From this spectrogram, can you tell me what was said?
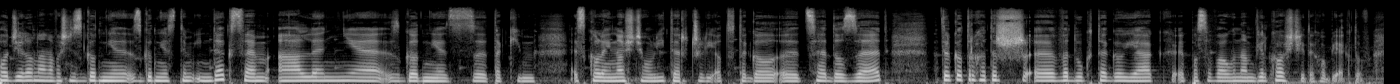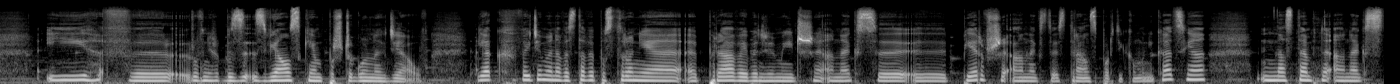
podzielona no właśnie zgodnie, zgodnie z tym indeksem, ale nie zgodnie z takim, z kolejnością liter, czyli od tego e, C do Z, tylko trochę też e, według tego, jak pasowały nam wielkości tych obiektów i w, również jakby z związkiem poszczególnych działów. Jak wejdziemy na wystawę po stronie prawej, będziemy mieli trzy aneksy. Pierwszy aneks to jest transport i komunikacja, następny aneks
